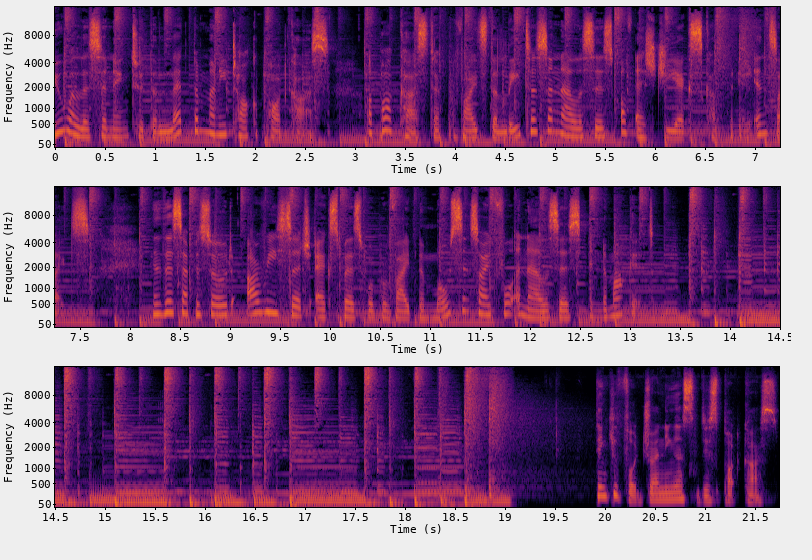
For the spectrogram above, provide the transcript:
You are listening to the Let the Money Talk podcast, a podcast that provides the latest analysis of SGX company insights. In this episode, our research experts will provide the most insightful analysis in the market. Thank you for joining us in this podcast.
